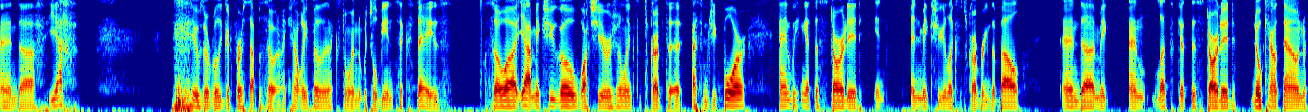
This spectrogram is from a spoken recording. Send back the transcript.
and uh, yeah. It was a really good first episode, and I can't wait for the next one, which will be in six days. So, uh, yeah, make sure you go watch the original link, subscribe to SMG4, and we can get this started in and make sure you like subscribe ring the bell and uh, make and let's get this started no countdown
